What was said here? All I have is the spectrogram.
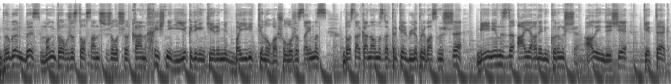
Бүгін біз 1990 жылы шыққан Хищник 2 деген керемет боевик киноға шолу жасаймыз. Достар каналымызға тіркеліп лүпіл басыңызшы, бейнемізді аяға дейін көріңізші. Ал ендеше кеттік.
